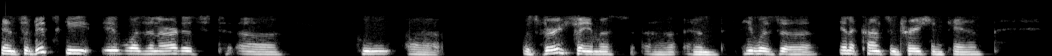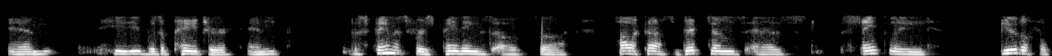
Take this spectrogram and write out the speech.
And Savitsky, it was an artist uh, who uh, was very famous, uh, and he was uh, in a concentration camp, and he was a painter, and he was famous for his paintings of uh, Holocaust victims as saintly, beautiful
